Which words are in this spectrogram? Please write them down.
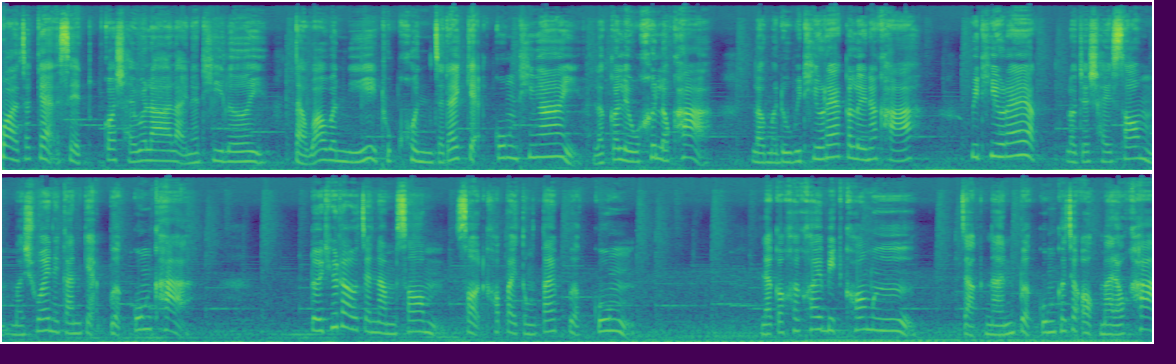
กว่าจะแกะเสร็จก็ใช้เวลาหลายนาทีเลย แต่ว่าวันนี้ทุกคนจะได้แกะกุ้งที่ง่าย แล้วก็เร็วขึ้นแล้วค่ะ เรามาดูวิธีแรกกันเลยนะคะ วิธีแรกเราจะใช้ซ่อมมาช่วยในการแกะเปลือกกุ้งค่ะ โดยที่เราจะนำซ่อมสอดเข้าไปตรงใต้เปลือกกุ้ง แล้วก็ค่อยๆบิดข้อมือ จากนั้นเปลือกกุ้งก็จะออกมาแล้วค่ะ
